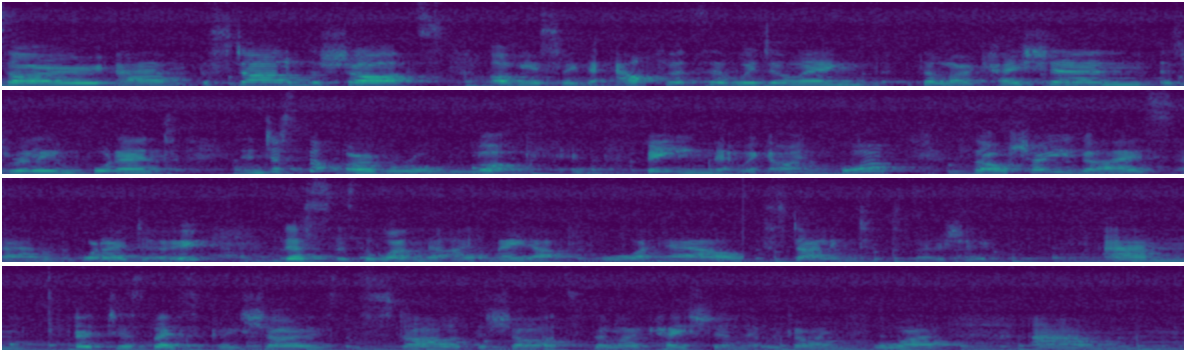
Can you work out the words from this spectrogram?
So um, the style of the shots, obviously the outfits that we're doing, the location is really important and just the overall look and theme that we're going for. So I'll show you guys um, what I do. This is the one that I've made up for our styling tips photo shoot. Um, it just basically shows the style of the shots, the location that we're going for, um,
